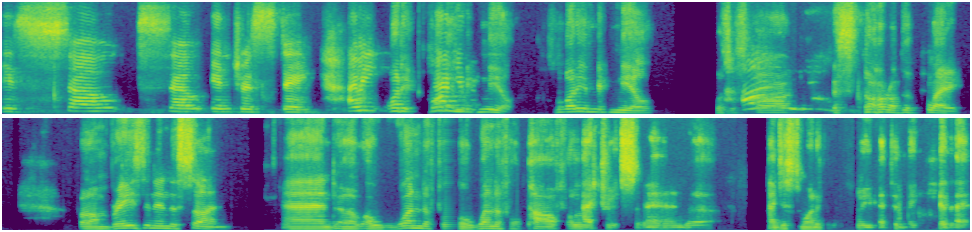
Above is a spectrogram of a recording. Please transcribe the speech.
is so, so interesting. I mean, Claudia, Claudia you... McNeil. Claudia McNeil was a star, oh, the star of the play from Raisin in the Sun, and uh, a wonderful, wonderful, powerful actress. And uh, I just wanted to show you that to make hear that.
